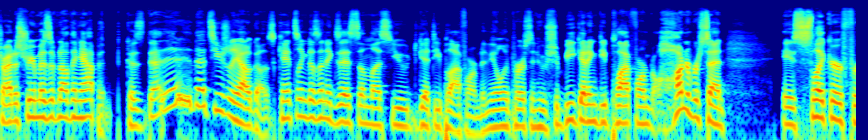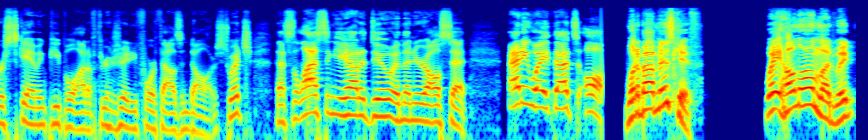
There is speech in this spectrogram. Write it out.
try to stream as if nothing happened because that, eh, that's usually how it goes. Canceling doesn't exist unless you get deplatformed, and the only person who should be getting deplatformed 100% is Slicker for scamming people out of $384,000. Twitch, that's the last thing you got to do, and then you're all set. Anyway, that's all. What about Mizkif? Wait, hold on, Ludwig.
